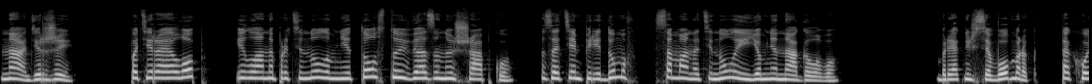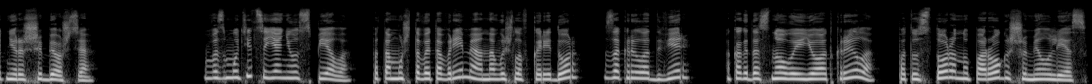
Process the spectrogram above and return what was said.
«На, держи». Потирая лоб, Илана протянула мне толстую вязаную шапку. Затем, передумав, сама натянула ее мне на голову. «Брякнешься в обморок, так хоть не расшибешься». Возмутиться я не успела, потому что в это время она вышла в коридор, закрыла дверь, а когда снова ее открыла, по ту сторону порога шумел лес.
